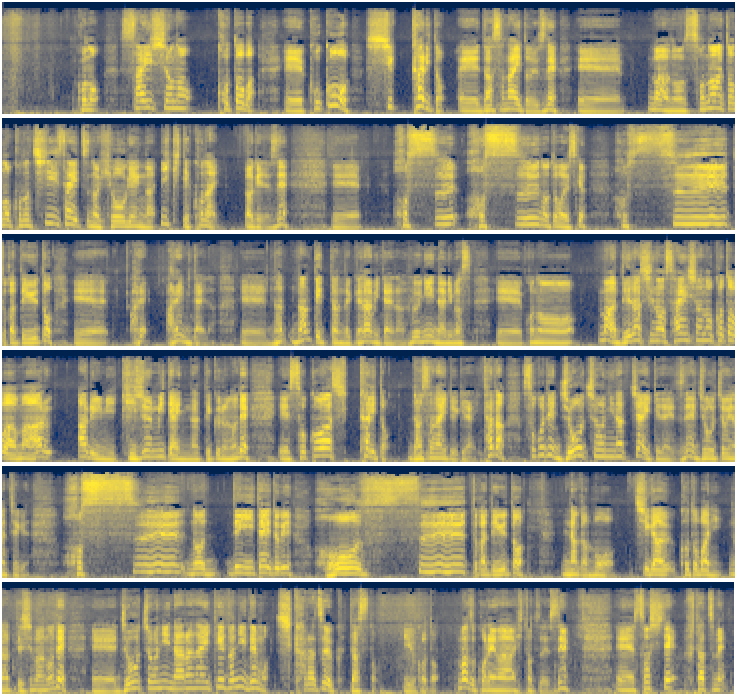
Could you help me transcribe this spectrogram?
この最初の言葉、えー、ここをしっかりと、えー、出さないとですね、えー、まあ、あの、その後のこの小さいつの表現が生きてこないわけですね。えー、ほっす、ほっすのとこですけど、ほっすとかって言うと、えー、あれ？あれ？みたいな。えー、な、なんて言ったんだっけな？みたいな風になります。えー、この、まあ、出だしの最初の言葉は、まあ、ある、ある意味基準みたいになってくるので、えー、そこはしっかりと出さないといけない。ただ、そこで上調になっちゃいけないですね。上調になっちゃいけない。ほっすーので言いたいときに、ほっすーとかって言うと、なんかもう違う言葉になってしまうので、えー、上調にならない程度にでも力強く出すということ。まずこれが一つですね。えー、そして二つ目。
